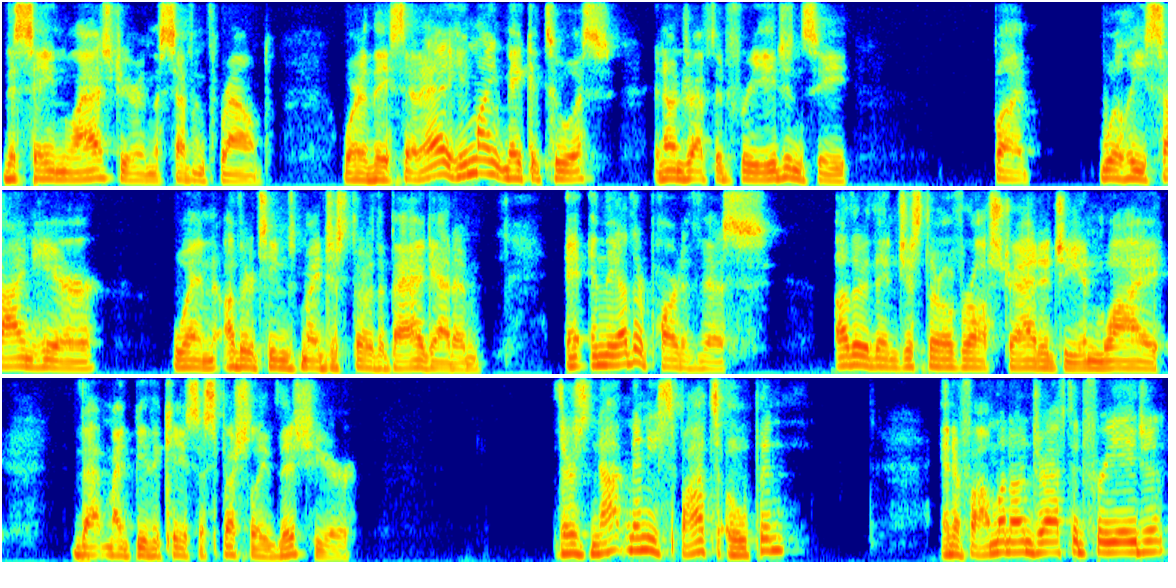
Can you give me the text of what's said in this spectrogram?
the same last year in the seventh round, where they said, hey, he might make it to us in undrafted free agency, but will he sign here when other teams might just throw the bag at him? And, the other part of this, other than just their overall strategy and why that might be the case, especially this year, there's not many spots open and if I'm an undrafted free agent,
